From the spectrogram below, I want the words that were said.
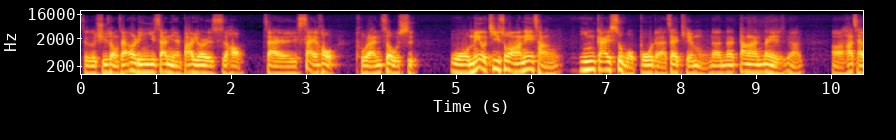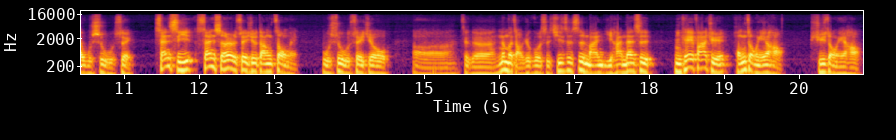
这个徐总在二零一三年八月二十四号在赛后突然骤逝，我没有记错啊，那一场应该是我播的，在田母。那那当然那也啊啊，他才五十五岁，三十一三十二岁就当众哎，五十五岁就。呃，这个那么早就过世，其实是蛮遗憾。但是你可以发觉，洪总也好，徐总也好，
